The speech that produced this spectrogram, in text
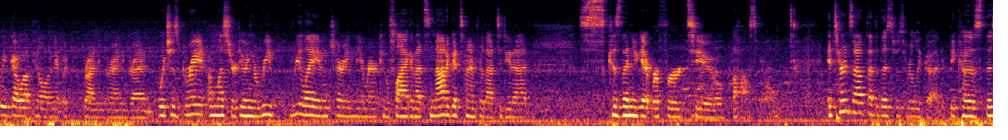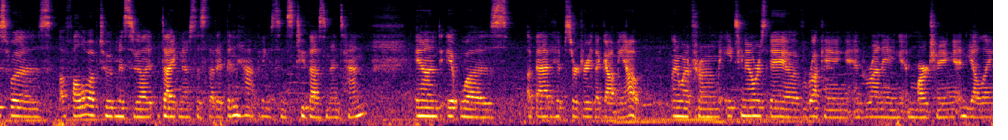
we'd go uphill, and it would grind and grind and grind, which is great unless you're doing a re relay and carrying the American flag. And that's not a good time for that to do that, because then you get referred to the hospital. It turns out that this was really good because this was a follow-up to a misdiagnosis that had been happening since 2010 and it was a bad hip surgery that got me out. I went from 18 hours a day of rucking and running and marching and yelling,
